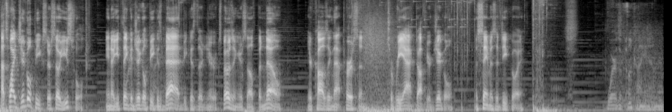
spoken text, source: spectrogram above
That's why jiggle peeks are so useful. You know, you think a jiggle peek is bad because then you're exposing yourself, but no, you're causing that person to react off your jiggle. The same as a decoy. Where the fuck I am.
